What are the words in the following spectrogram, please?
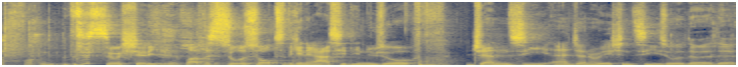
Fucking... Het is zo shitty. Maar het is zo zot. De generatie die nu zo Gen Z, hè, Generation Z, zo de,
